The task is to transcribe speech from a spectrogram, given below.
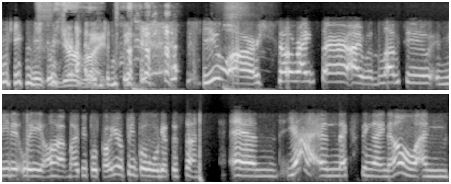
meet with You're right. you are so right, sir. I would love to immediately. I'll have my people call your people. We'll get this done. And yeah, and next thing I know, I'm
